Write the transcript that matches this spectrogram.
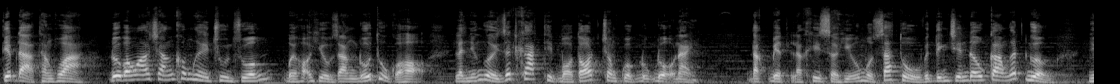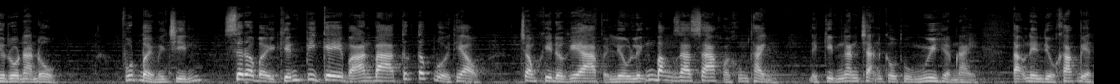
Tiếp đà thăng hòa, đội bóng áo trắng không hề chùn xuống bởi họ hiểu rằng đối thủ của họ là những người rất khát thịt bò tót trong cuộc đụng độ này. Đặc biệt là khi sở hữu một sát thủ với tính chiến đấu cao ngất ngưỡng như Ronaldo. Phút 79, CR7 khiến Pique và Alba tức tốc đuổi theo, trong khi De Gea phải liều lĩnh băng ra xa khỏi khung thành để kịp ngăn chặn cầu thủ nguy hiểm này, tạo nên điều khác biệt.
